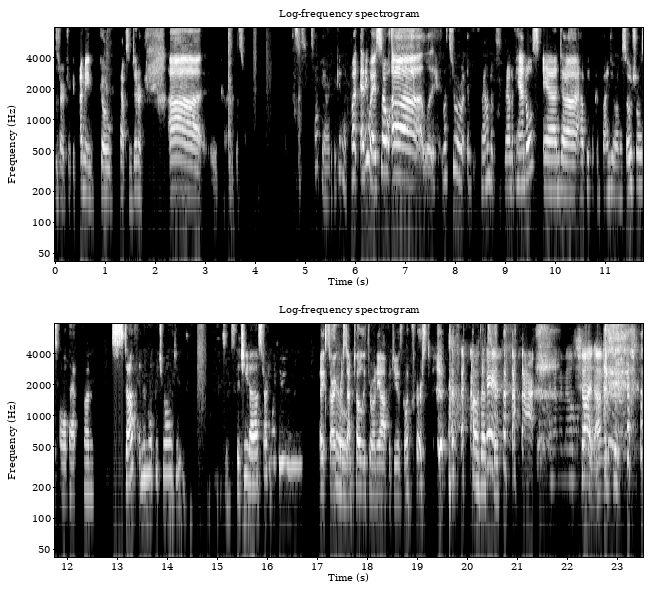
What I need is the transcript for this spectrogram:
start drinking. I mean, go have some dinner. Uh, God, this one. It's it's happy hour to begin with, but anyway. So uh, let's do a round of round of handles and uh, how people can find you on the socials, all that fun stuff, and then we'll pitch you all to. It's the cheetah, starting with you. Hey, sorry, So- Chris, I'm totally throwing you off, but Gina's going first. Oh, that's Hey, good. I have my mouth shut. I was just, no,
